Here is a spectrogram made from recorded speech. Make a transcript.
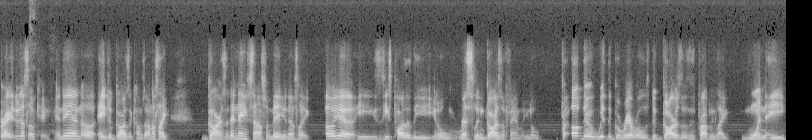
right? Just okay. And then uh, Angel Garza comes out, and I was like, Garza, that name sounds familiar. And I was like, oh yeah, he's he's part of the you know wrestling Garza family. You know, up there with the Guerreros, the Garzas is probably like one A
